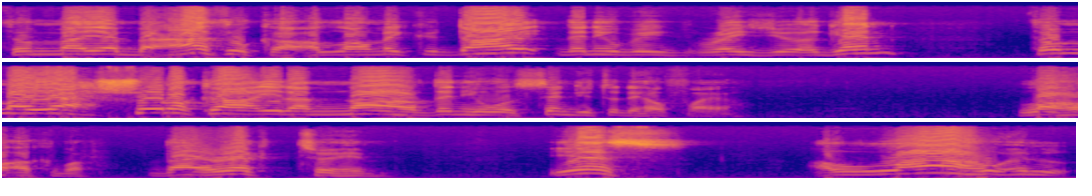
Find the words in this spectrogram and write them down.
ثم يبعثك Allah will make you die then he will raise you again ثم يحشرك إلى النار then he will send you to the hellfire Allahu Akbar direct to him yes Allah will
